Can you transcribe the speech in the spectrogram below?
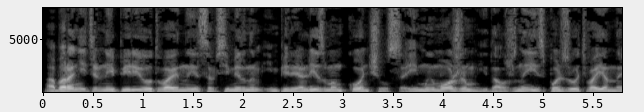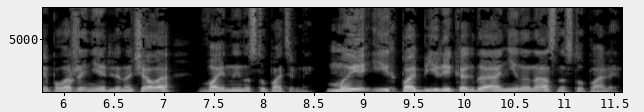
Оборонительный период войны со всемирным империализмом кончился, и мы можем и должны использовать военное положение для начала войны наступательной. Мы их побили, когда они на нас наступали.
